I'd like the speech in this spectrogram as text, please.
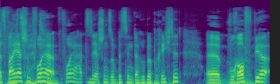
es war ja schon vorher, vorher hattest du ja schon so ein bisschen darüber berichtet, äh, worauf wir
